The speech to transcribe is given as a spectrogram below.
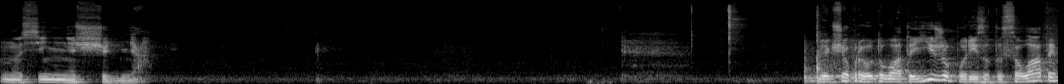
носіння щодня. Якщо приготувати їжу, порізати салати,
